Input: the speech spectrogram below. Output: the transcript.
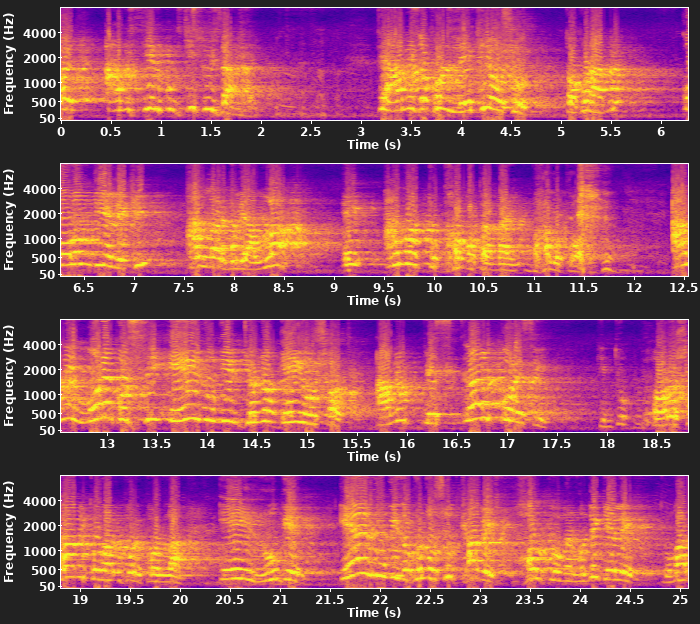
হয় আমি কিছুই জানি না। তে আমি যখন লেখি ওষুধ, তখন আমি কলম দিয়ে লেখি, আল্লাহর বলি, আল্লাহ, এই আমার তো ক্ষমতা নাই, ভালো কর। আমি মনে করছি এই রুগীর জন্য এই ঔষধ আমি প্রেসক্রাইব করেছি, কিন্তু ভরসা আমি তোমার উপর করলাম। এই রোগের এই রুগী যখন ওষুধ খাবে হলকমের মধ্যে গেলে তোমার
